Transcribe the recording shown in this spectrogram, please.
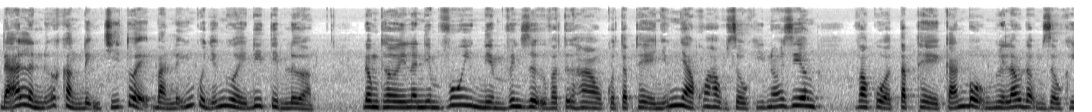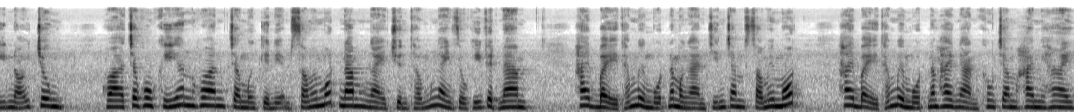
đã lần nữa khẳng định trí tuệ bản lĩnh của những người đi tìm lửa, đồng thời là niềm vui, niềm vinh dự và tự hào của tập thể những nhà khoa học dầu khí nói riêng và của tập thể cán bộ người lao động dầu khí nói chung – hòa trong không khí hân hoan chào mừng kỷ niệm 61 năm ngày truyền thống ngành dầu khí Việt Nam, 27 tháng 11 năm 1961, 27 tháng 11 năm 2022.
